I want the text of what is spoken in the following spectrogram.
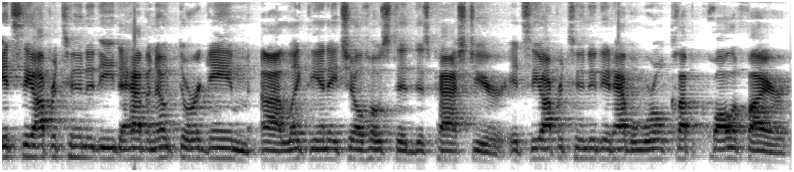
it's the opportunity to have an outdoor game uh, like the NHL hosted this past year. It's the opportunity to have a World Cup qualifier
